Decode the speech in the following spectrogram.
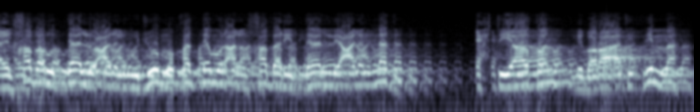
أي الخبر الدال على الوجوب مقدم على الخبر الدال على الندب. احتياطا لبراءة الذمة.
